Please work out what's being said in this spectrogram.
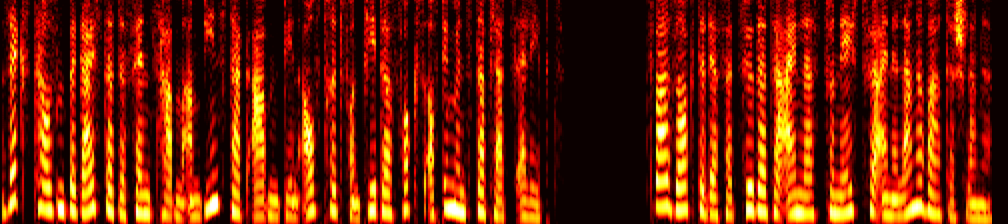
6000 begeisterte Fans haben am Dienstagabend den Auftritt von Peter Fox auf dem Münsterplatz erlebt. Zwar sorgte der verzögerte Einlass zunächst für eine lange Warteschlange.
